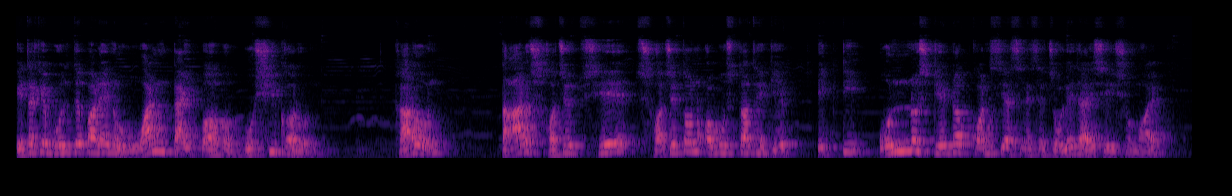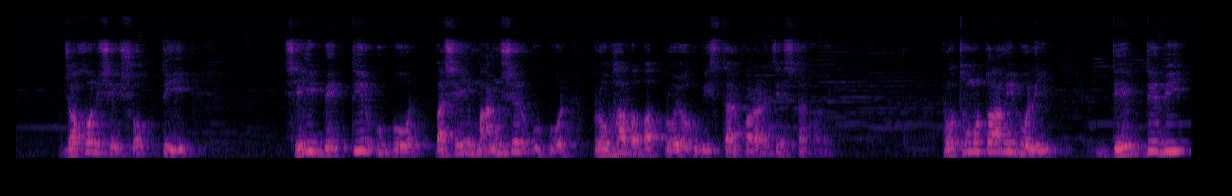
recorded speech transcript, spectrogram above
এটাকে বলতে পারেন ওয়ান টাইপ অফ বশীকরণ। কারণ তার সে সচেতন অবস্থা থেকে একটি অন্য স্টেট অফ কনসিয়াসনেসে চলে যায় সেই সময়, যখন সেই শক্তি সেই ব্যক্তির উপর বা সেই মানুষের উপর প্রভাব বা প্রয়োগ বিস্তার করার চেষ্টা করে। প্রথমত আমি বলি, দেবদেবী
